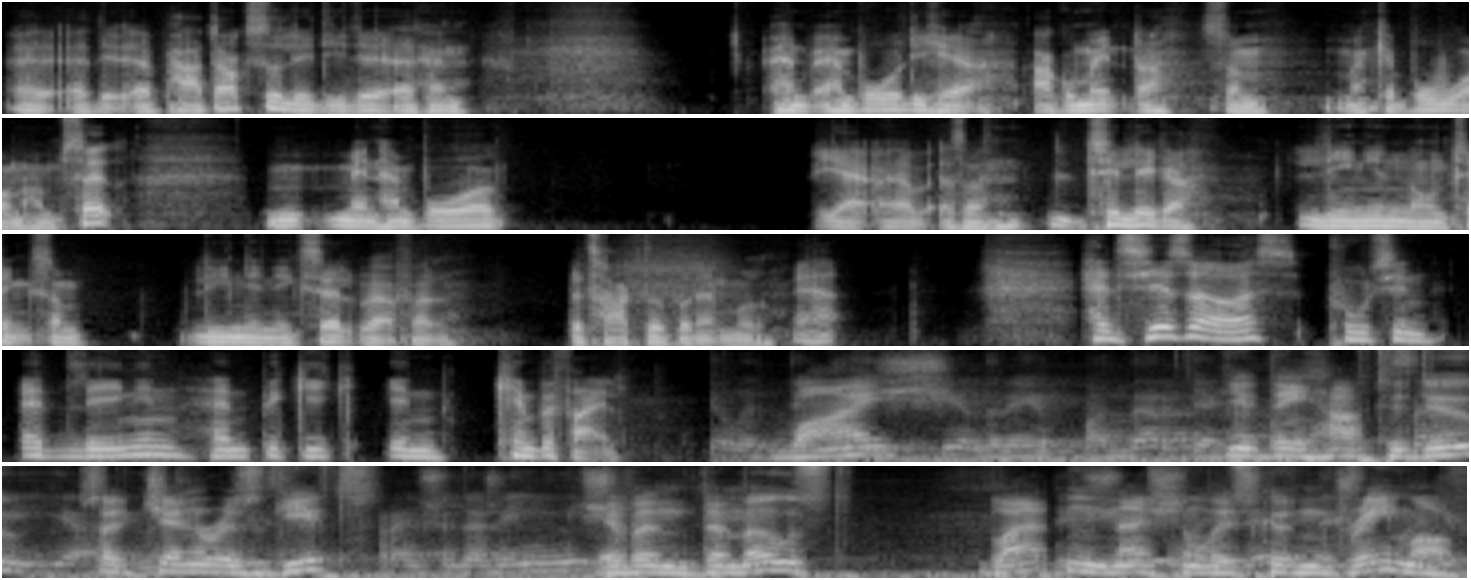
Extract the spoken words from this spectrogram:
er, er, er paradokset lidt i det, at han, han, han bruger de her argumenter, som man kan bruge om ham selv, men han bruger, ja, altså tillægger linjen nogle ting, som linjen ikke selv i hvert fald betragtede på den måde. Han siger så også, Putin, at Lenin han begik en kæmpe fejl. Why did they have to do such generous gifts? Even the most blatant nationalists couldn't dream of.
